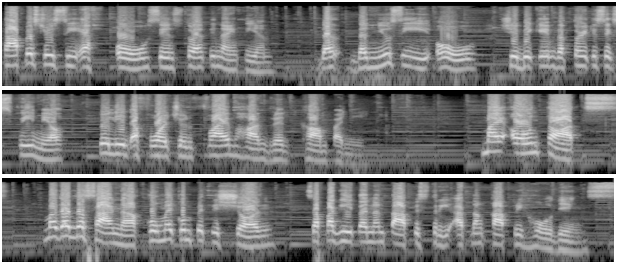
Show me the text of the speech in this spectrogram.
Tapestry CFO since 2019. The, the new CEO she became the 36th female to lead a Fortune 500 company. My own thoughts. Maganda sana kung may kompetisyon sa pagitan ng Tapestry at ng Capri Holdings.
